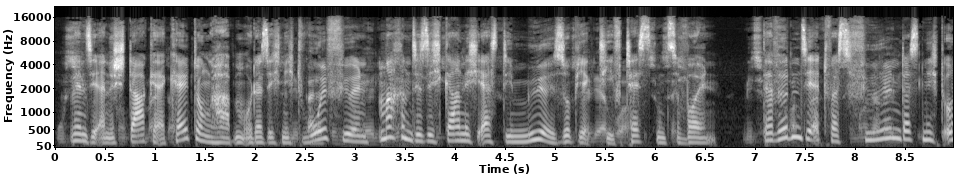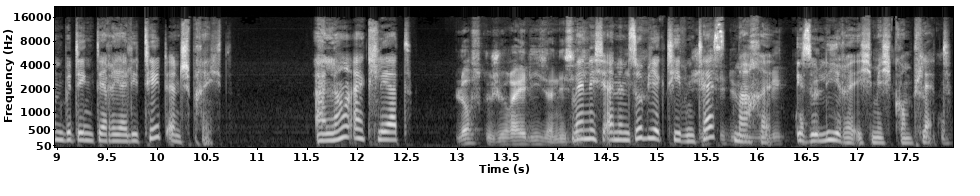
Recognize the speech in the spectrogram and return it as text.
Wenn Sie eine starke Erkältung haben oder sich nicht wohlfühlen, machen Sie sich gar nicht erst die Mühe, subjektiv testen zu wollen. Da würden Sie etwas fühlen, das nicht unbedingt der Realität entspricht. Alain erklärt, wenn ich einen subjektiven Test mache, isoliere ich mich komplett.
